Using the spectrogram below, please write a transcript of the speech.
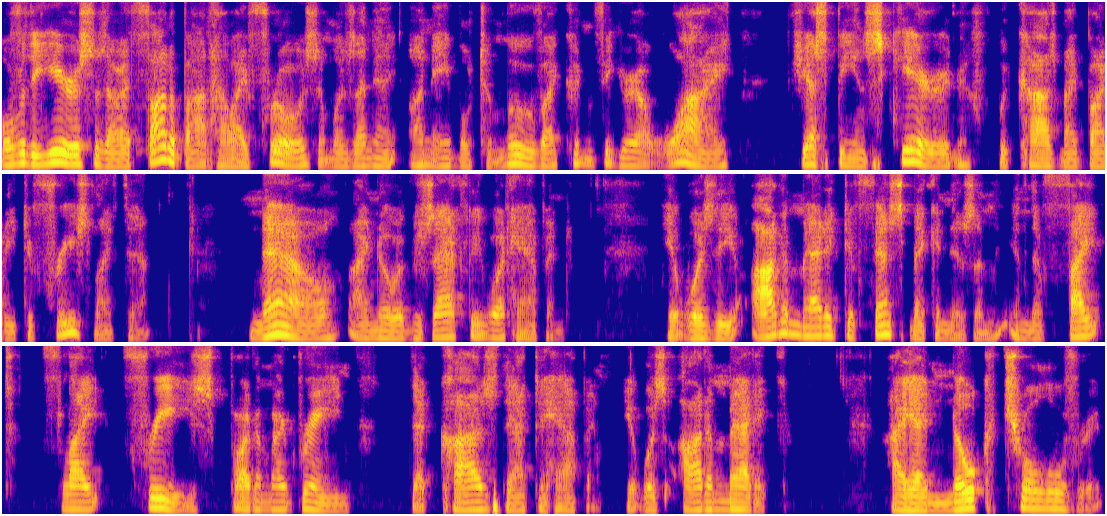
Over the years, as I thought about how I froze and was un- unable to move, I couldn't figure out why just being scared would cause my body to freeze like that. Now I know exactly what happened. It was the automatic defense mechanism in the fight, flight, freeze part of my brain that caused that to happen. It was automatic. I had no control over it.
